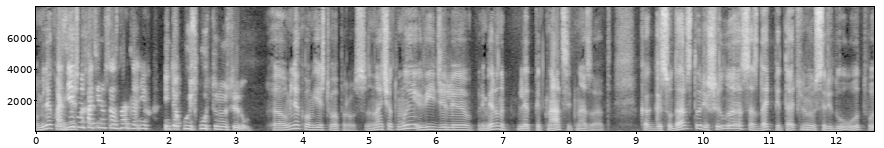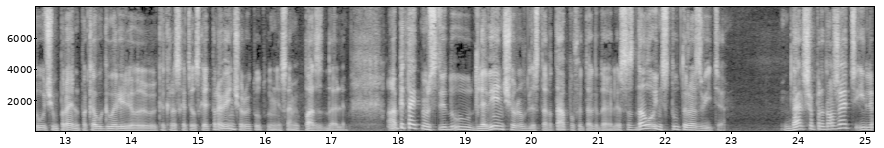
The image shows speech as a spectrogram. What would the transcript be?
У меня а здесь есть... мы хотим создать для них и такую искусственную среду. Э, у меня к вам есть вопрос. Значит, мы видели примерно лет 15 назад, как государство решило создать питательную среду. Вот вы очень правильно, пока вы говорили, как раз хотел сказать про венчур, и тут вы мне сами паз дали. А питательную среду для венчуров, для стартапов и так далее создало институты развития. Дальше продолжать или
